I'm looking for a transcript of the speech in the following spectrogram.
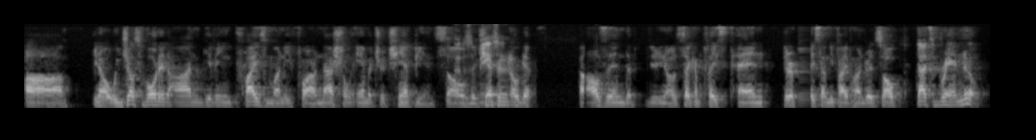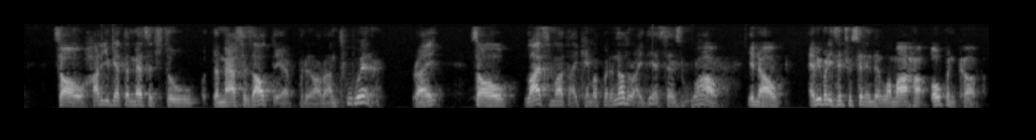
uh, you know, we just voted on giving prize money for our national amateur champions. So the amazing. champion will get thousand, the you know second place ten, third place seventy five hundred. So that's brand new. So how do you get the message to the masses out there? Put it out on Twitter, right? So last month I came up with another idea. It says, wow, you know, everybody's interested in the Lamar Hunt Open Cup.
